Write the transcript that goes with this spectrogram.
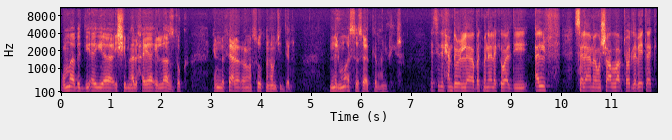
وما بدي أي شيء من الحياة إلا أصدق إنه فعلا أنا مبسوط منهم جدا من المؤسسات كمان كثير. يا سيدي الحمد لله وبتمنى لك يا والدي ألف سلامة وإن شاء الله بتعود لبيتك.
